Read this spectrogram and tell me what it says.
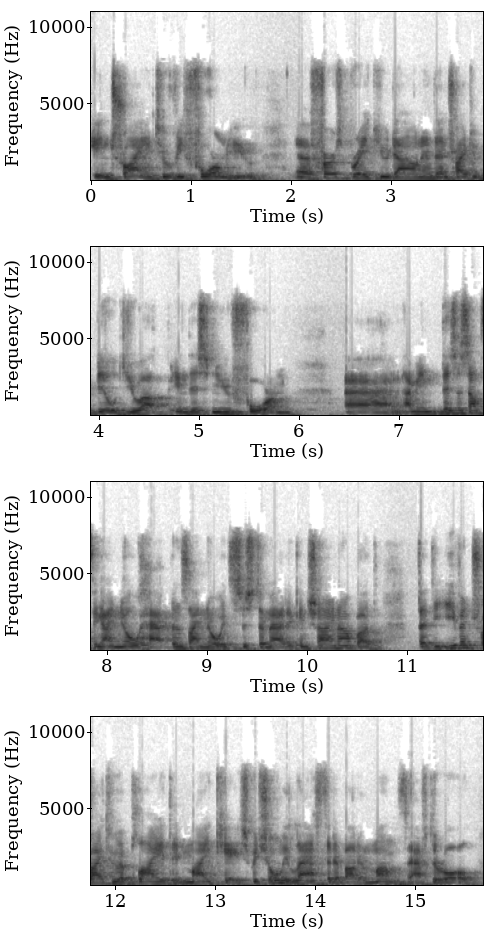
in trying to reform you. Uh, first break you down and then try to build you up in this new form. I mean, this is something I know happens. I know it's systematic in China, but that they even try to apply it in my case, which only lasted about a month after all,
